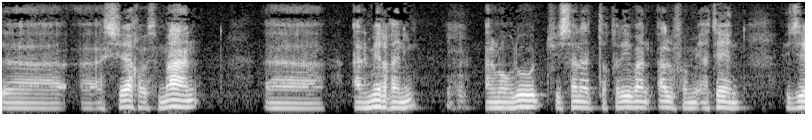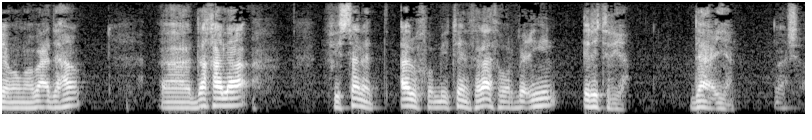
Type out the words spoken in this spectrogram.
آه الشيخ عثمان آه المرغني المولود في سنة تقريبا 1200 هجرية وما بعدها آه دخل في سنة 1243 إريتريا داعيا. ما شاء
